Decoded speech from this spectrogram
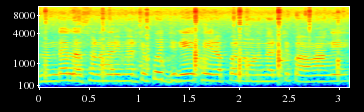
ਜਦੋਂ ਲਸਣ, ਹਰੀ ਮਿਰਚ ਭੁੱਜ ਗਏ, ਫਿਰ ਆਪਾਂ ਲੂਣ ਮਿਰਚ ਪਾਵਾਂਗੇ।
